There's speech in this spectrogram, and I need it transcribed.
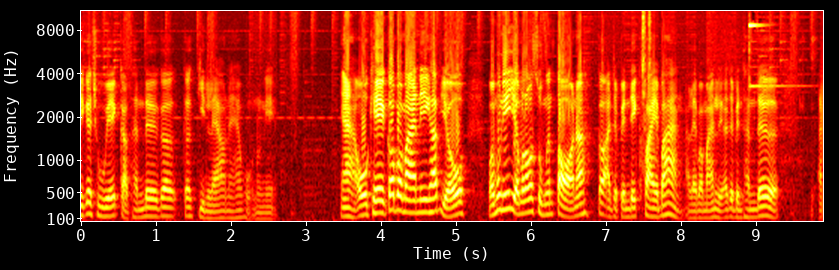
พิกาชู EX กับทันเดอร์ก็ก็กินแล้วนะครับผมตรงนี้อ่าโอเคก็ประมาณนี้ครับเดี๋ยววันพรุ่งนี้เดี๋ยวมาลองสุ่มกันต่อนะก็อาจจะเป็นเด็กไฟบ้างอะไรประมาณ หรืออาจจะเป็นทันเดอร์ไอ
